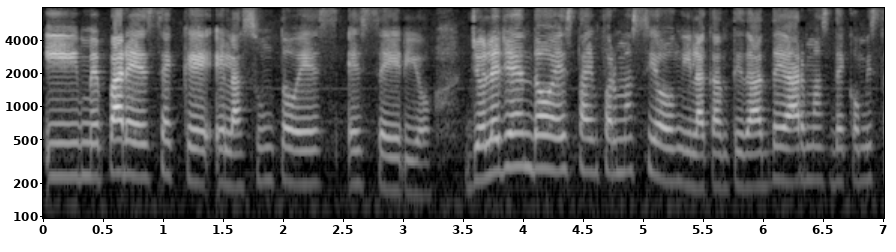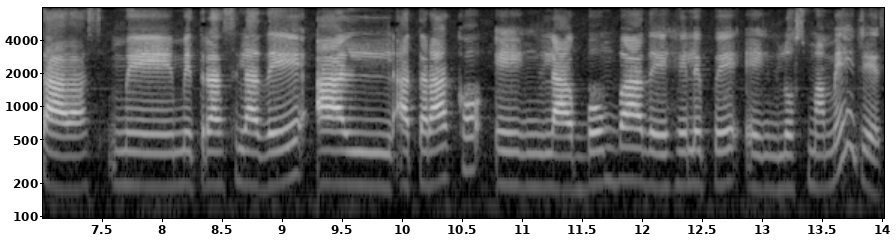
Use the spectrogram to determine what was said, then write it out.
y me parece que el asunto es, es serio. Yo leyendo esta información y la cantidad de armas decomisadas, me, me trasladé al atraco en la bomba de GLP en Los Mameyes,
